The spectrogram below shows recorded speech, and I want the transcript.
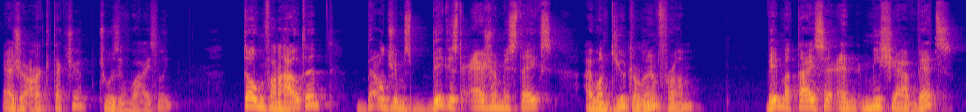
Azure Architecture, Choosing Wisely. Toon van Houten, Belgium's Biggest Azure Mistakes, I Want You to Learn From. Wim Matthijssen en Misha Wets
